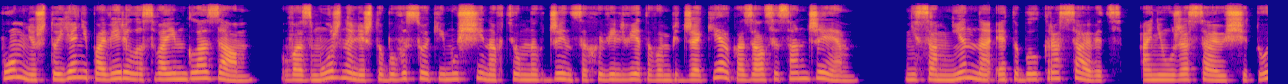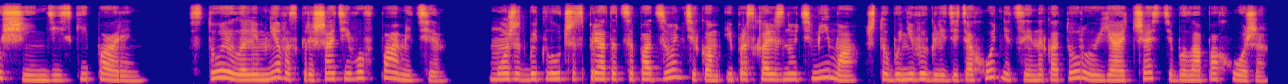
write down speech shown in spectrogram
Помню, что я не поверила своим глазам. Возможно ли, чтобы высокий мужчина в темных джинсах и вельветовом пиджаке оказался Санджеем? Несомненно, это был красавец, а не ужасающий тощий индийский парень. Стоило ли мне воскрешать его в памяти? Может быть, лучше спрятаться под зонтиком и проскользнуть мимо, чтобы не выглядеть охотницей, на которую я отчасти была похожа.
